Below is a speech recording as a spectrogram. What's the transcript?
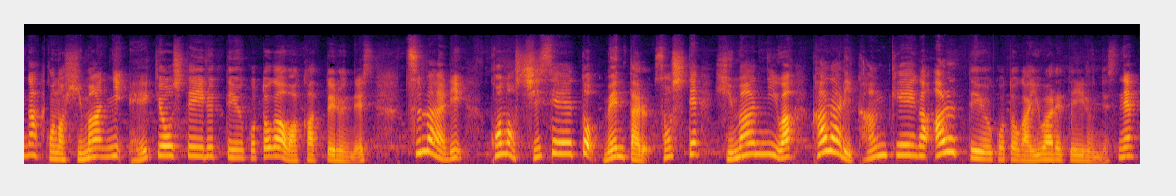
がこの肥満に影響しているっていうことが分かってるんです。つまりこの姿勢とメンタルそして肥満にはかなり関係があるっていうことが言われているんですね。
